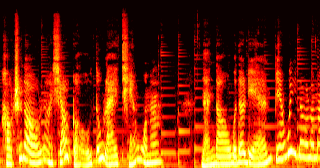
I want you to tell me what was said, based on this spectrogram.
好吃到让小狗都来舔我吗？难道我的脸变味道了吗？”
